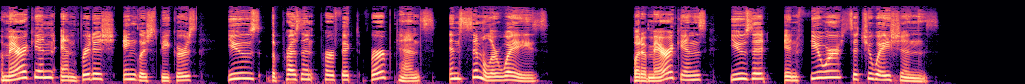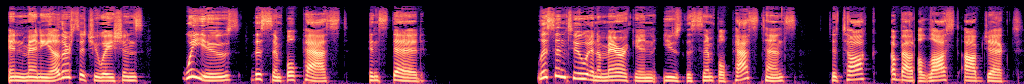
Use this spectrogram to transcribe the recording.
American and British English speakers use the present perfect verb tense in similar ways but Americans use it in fewer situations. In many other situations, we use the simple past instead. Listen to an American use the simple past tense to talk about a lost object.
